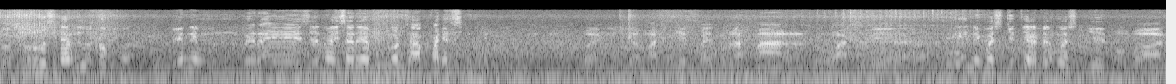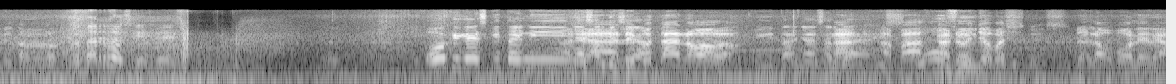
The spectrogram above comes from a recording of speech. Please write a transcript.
Loh, suruh Sherlock. Ini beres itu saya bukan siapa sih. banyak juga masjid Baitur Rahman Purwasri Ini masjid ya ada masjid. Bobon terus terus kayak. Oke guys, kita ini nyasar guys ya. oh Kita nyasar Nah, guys. apa, Oh, kadonya pas- guys. Lah boleh ya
